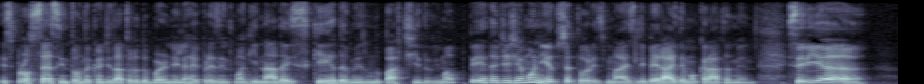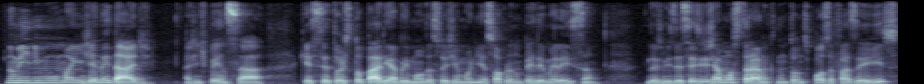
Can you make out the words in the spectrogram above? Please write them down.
esse processo em torno da candidatura do Bernie ele representa uma guinada à esquerda mesmo do partido e uma perda de hegemonia dos setores mais liberais democratas mesmo. Seria no mínimo, uma ingenuidade a gente pensar que esses setores topariam abrir mão da sua hegemonia só para não perder uma eleição. Em 2016 eles já mostraram que não estão dispostos a fazer isso,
